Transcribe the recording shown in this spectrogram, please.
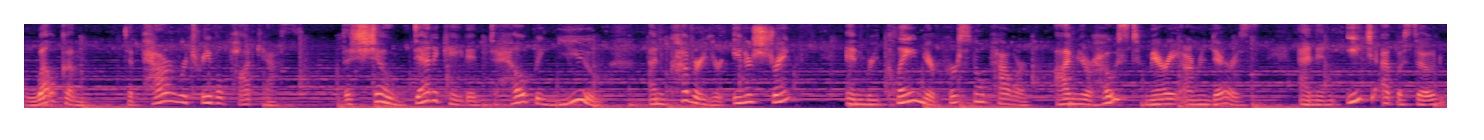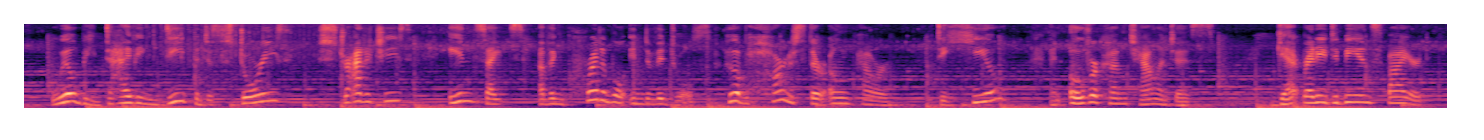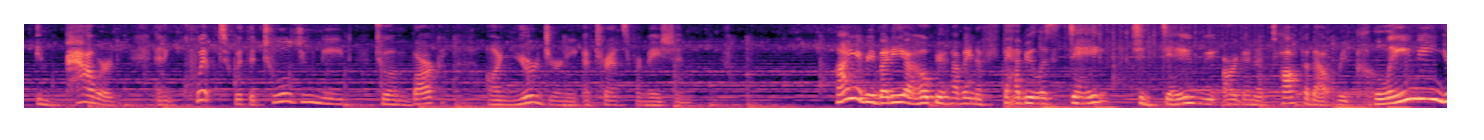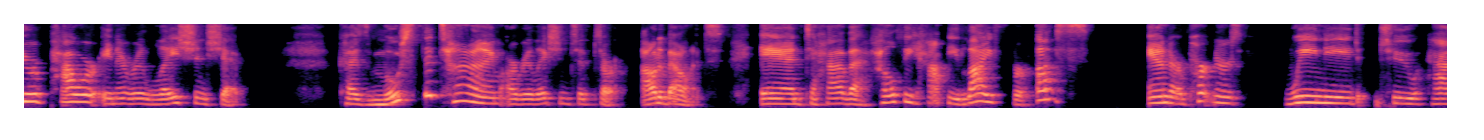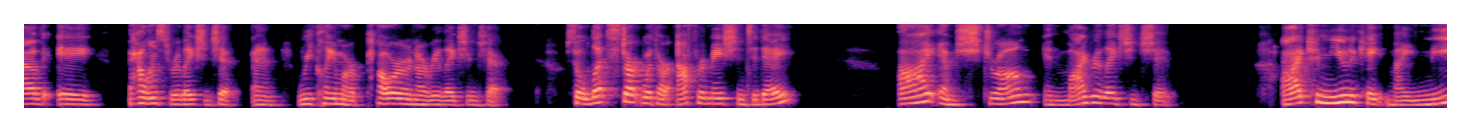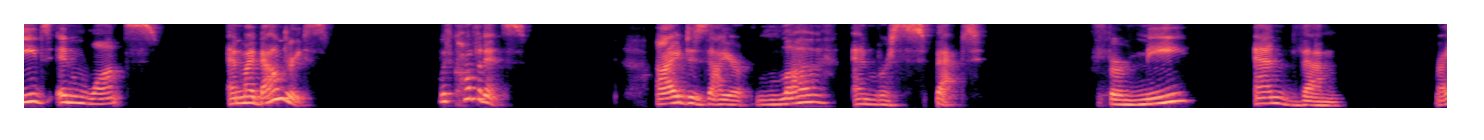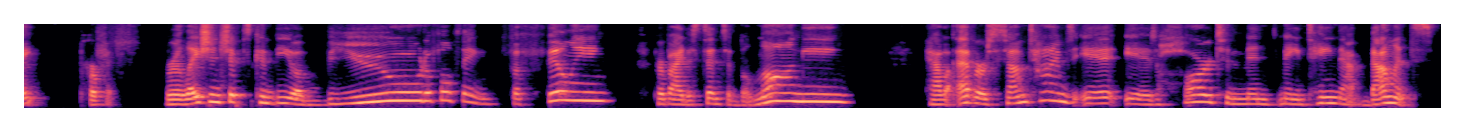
Welcome to Power Retrieval Podcast, the show dedicated to helping you uncover your inner strength and reclaim your personal power. I'm your host, Mary Armendariz, and in each episode, we'll be diving deep into stories, strategies, insights of incredible individuals who have harnessed their own power to heal and overcome challenges. Get ready to be inspired empowered, and equipped with the tools you need to embark on your journey of transformation. Hi, everybody. I hope you're having a fabulous day. Today, we are going to talk about reclaiming your power in a relationship. Because most of the time, our relationships are out of balance. And to have a healthy, happy life for us and our partners, we need to have a balanced relationship and reclaim our power in our relationship. So let's start with our affirmation today. I am strong in my relationship. I communicate my needs and wants and my boundaries with confidence. I desire love and respect for me and them. Right? Perfect. Relationships can be a beautiful thing, fulfilling, provide a sense of belonging. However, sometimes it is hard to maintain that balance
